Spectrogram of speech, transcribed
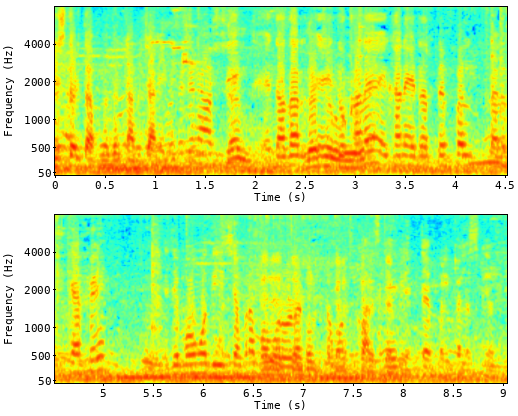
বিস্তারিত আপনাদেরকে আমি এই দাদার এই দোকানে এখানে এটা টেম্পল প্যালেস ক্যাফে এই যে মোমো দিয়েছি আমরা মোমো টেম্পল প্যালেস ক্যাফে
